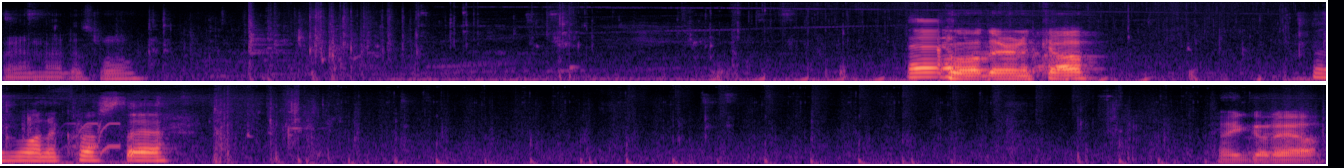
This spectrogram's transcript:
Burn that as well. There, Go out there in the car. there's one across there. They got out.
